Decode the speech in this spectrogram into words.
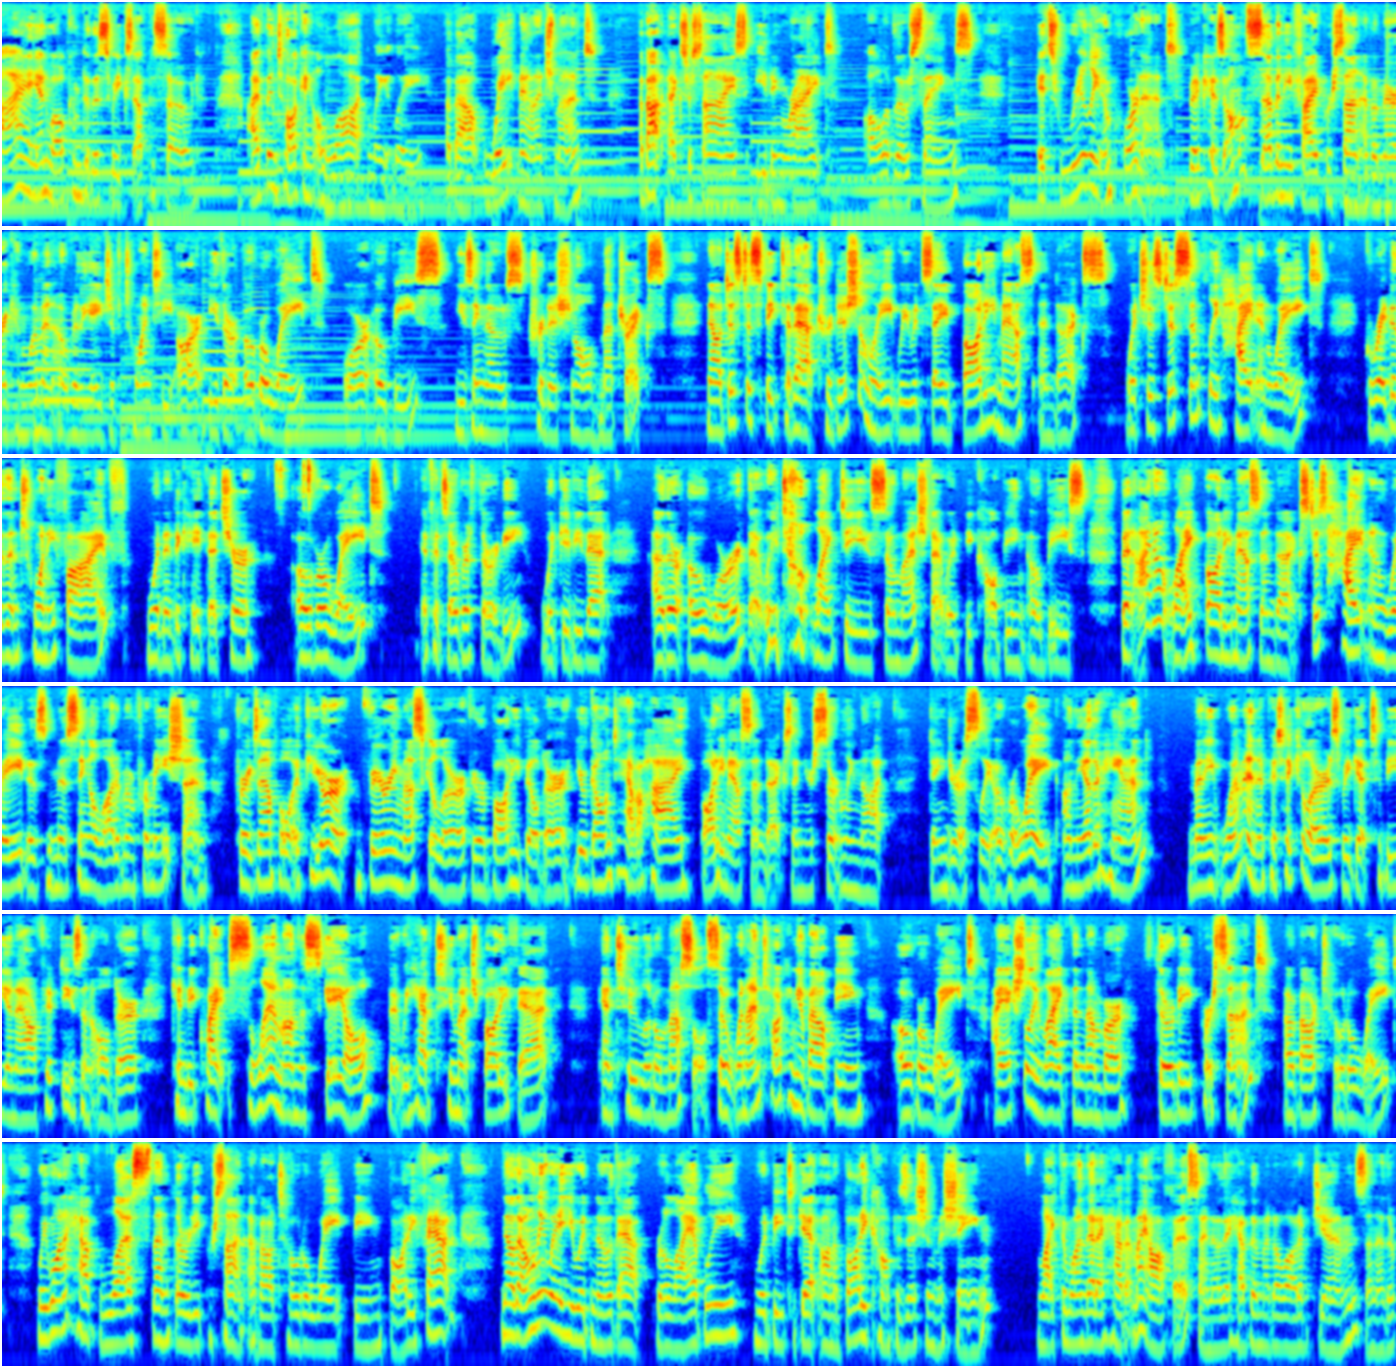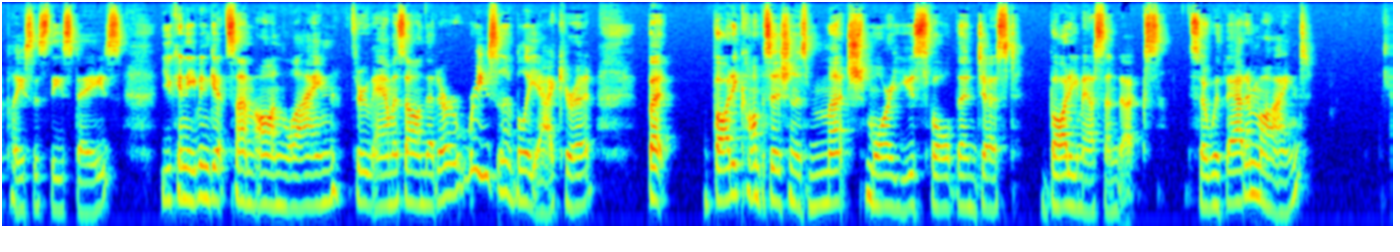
Hi, and welcome to this week's episode. I've been talking a lot lately about weight management, about exercise, eating right, all of those things. It's really important because almost 75% of American women over the age of 20 are either overweight or obese using those traditional metrics. Now, just to speak to that, traditionally we would say body mass index, which is just simply height and weight, greater than 25 would indicate that you're overweight. If it's over 30, would give you that other O word that we don't like to use so much. That would be called being obese. But I don't like body mass index. Just height and weight is missing a lot of information. For example, if you're very muscular, if you're a bodybuilder, you're going to have a high body mass index and you're certainly not dangerously overweight. On the other hand, Many women in particular, as we get to be in our 50s and older, can be quite slim on the scale, but we have too much body fat and too little muscle. So when I'm talking about being overweight, I actually like the number 30% of our total weight. We want to have less than 30% of our total weight being body fat. Now, the only way you would know that reliably would be to get on a body composition machine like the one that I have at my office. I know they have them at a lot of gyms and other places these days. You can even get some online through Amazon that are reasonably accurate, but body composition is much more useful than just body mass index. So with that in mind,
